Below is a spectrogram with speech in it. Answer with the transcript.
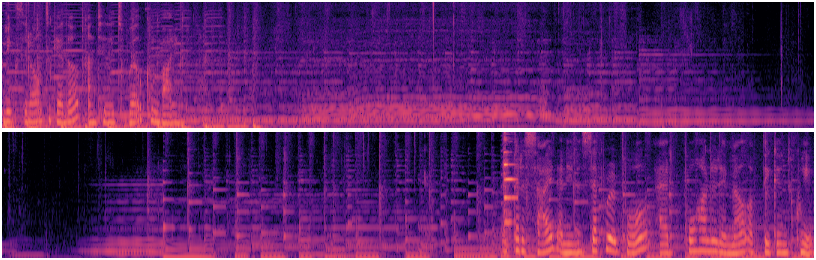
Mix it all together until it's well combined. Set aside and in a separate bowl add 400 ml of thickened cream.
